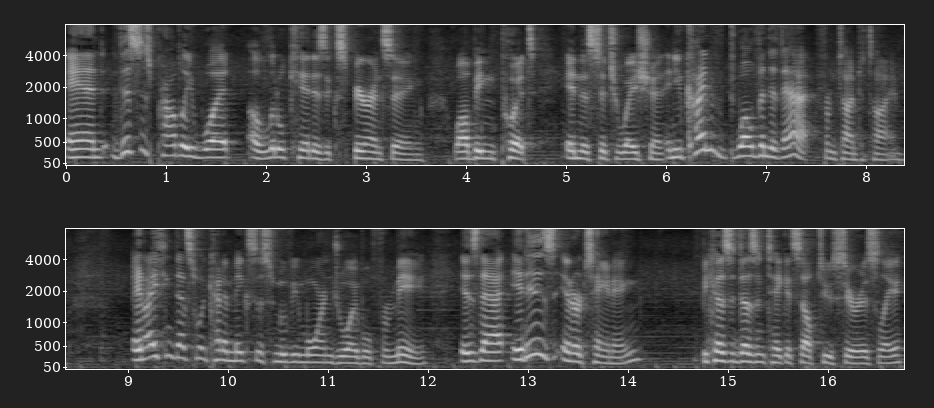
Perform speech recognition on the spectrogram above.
and this is probably what a little kid is experiencing while being put in this situation. And you kind of delve into that from time to time. And I think that's what kind of makes this movie more enjoyable for me is that it is entertaining because it doesn't take itself too seriously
